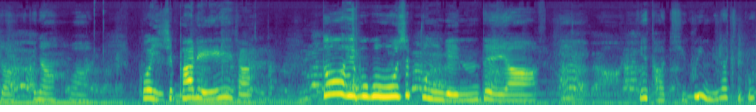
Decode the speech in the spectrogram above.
자 그냥 와. 9월 28일. 자 또 해보고 싶은 게 있는데 야. 이게 다 지구입니다 지구.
